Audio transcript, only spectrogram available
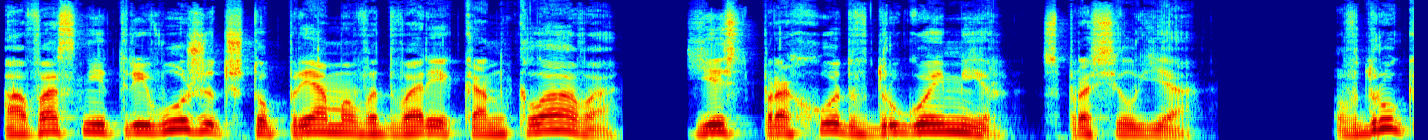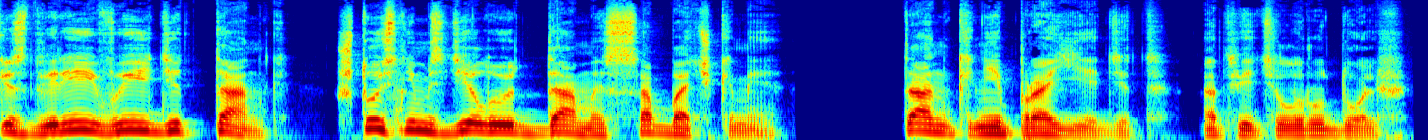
А вас не тревожит, что прямо во дворе конклава есть проход в другой мир? Спросил я. Вдруг из дверей выйдет танк. Что с ним сделают дамы с собачками? Танк не проедет, ответил Рудольф.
